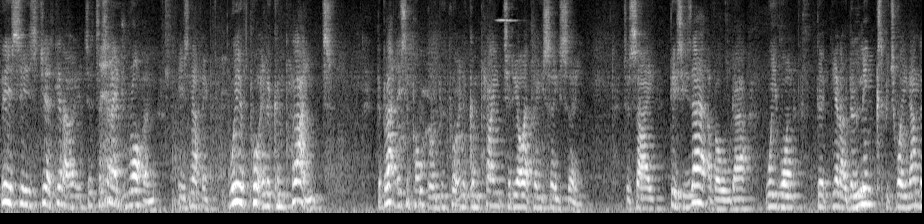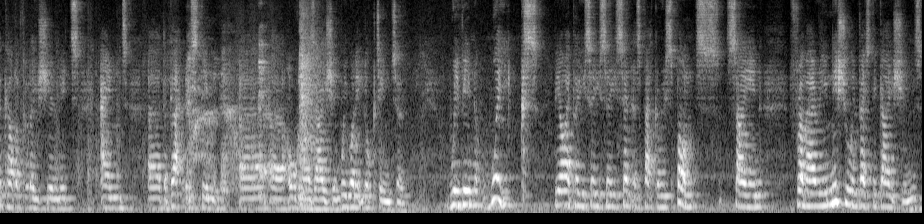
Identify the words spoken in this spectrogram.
This is just, you know, to, to say it's rotten is nothing. We have put in a complaint, the Blacklist Support Group has put in a complaint to the IPCC to say this is out of order. We want the you know the links between undercover police units and uh, the blacklisting uh, uh, organisation. We want it looked into. Within weeks, the IPCC sent us back a response saying from our initial investigations,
